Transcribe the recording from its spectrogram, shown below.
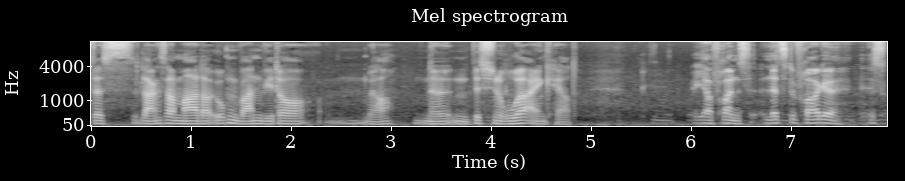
das langsam mal da irgendwann wieder ja, eine, ein bisschen Ruhe einkehrt. Ja, Franz, letzte Frage. Es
